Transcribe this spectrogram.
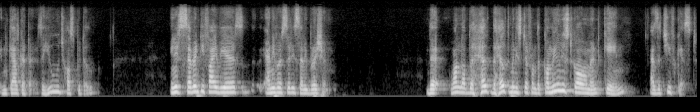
in calcutta it's a huge hospital. In its 75 years anniversary celebration the one of the health the health minister from the communist government came as the chief guest.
